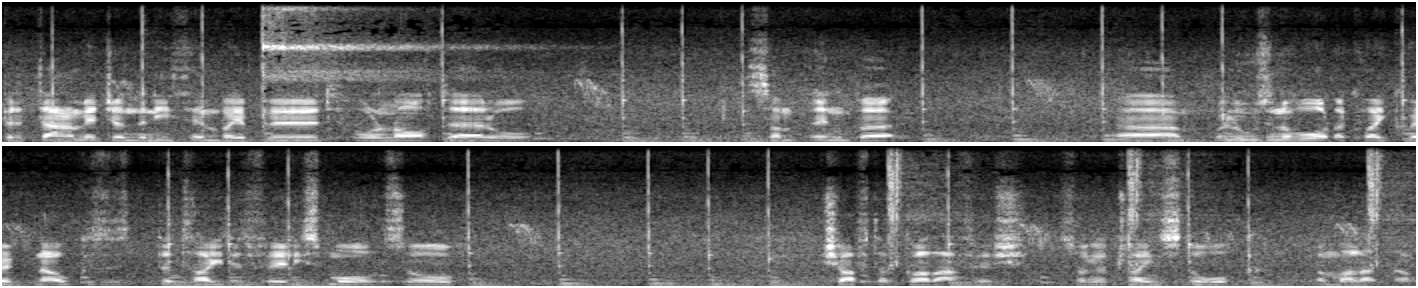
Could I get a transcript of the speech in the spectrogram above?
bit of damage underneath him by a bird or an otter or something, but um, we're losing the water quite quick now because the tide is fairly small, so chuffed I've got that fish. So I'm going to try and stalk a mullet now.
